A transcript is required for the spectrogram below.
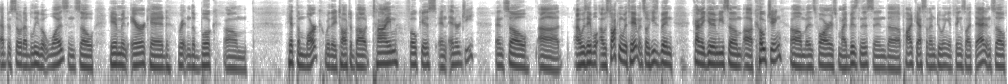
episode, I believe it was, and so him and Eric had written the book um, "Hit the Mark," where they talked about time, focus, and energy. And so uh, I was able, I was talking with him, and so he's been kind of giving me some uh, coaching um, as far as my business and the podcast that I'm doing and things like that. And so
